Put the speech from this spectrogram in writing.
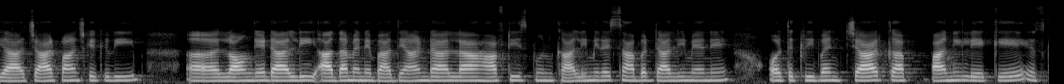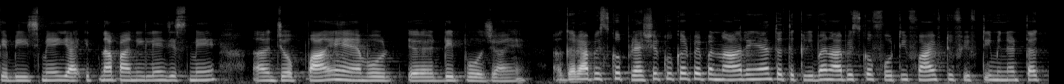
या चार पाँच के करीब लौंगे डाली, आधा मैंने बादियान डाला, हाफ़ टी स्पून काली मिर्च साबत डाली मैंने और तकरीबन चार कप पानी लेके उसके बीच में या इतना पानी लें जिसमें जो पाए हैं वो डिप हो जाएँ। अगर आप इसको प्रेशर कुकर पे बना रहे हैं तो तकरीबन आप इसको 45 टू 50 मिनट तक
